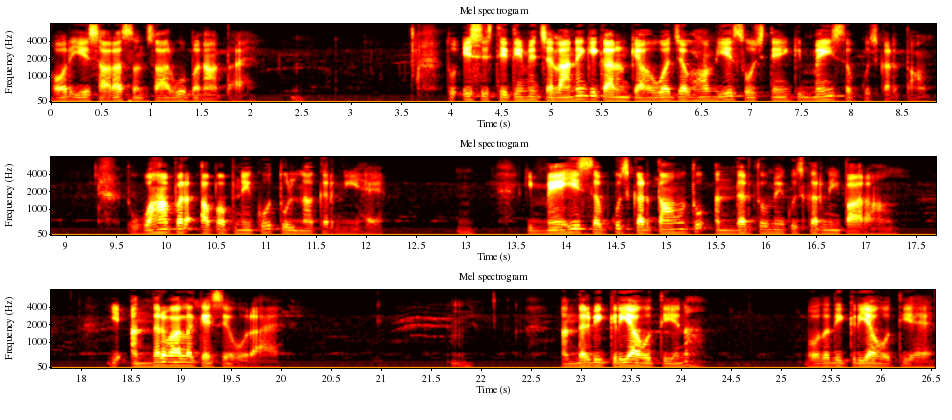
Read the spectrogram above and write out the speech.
और ये सारा संसार वो बनाता है। तो इस स्थिति में चलाने के कारण क्या होगा जब हम ये सोचते हैं कि मैं ही सब कुछ करता हूँ तो वहाँ पर अब अपने को तुलना करनी है। कि मैं ही सब कुछ करता हूँ तो अंदर तो मैं कुछ कर नहीं पा रहा हूँ। ये अंदर वाला कैसे हो रहा है? अंदर भी क्रिया होती है ना? बहुत अधिक क्रिया होती है।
